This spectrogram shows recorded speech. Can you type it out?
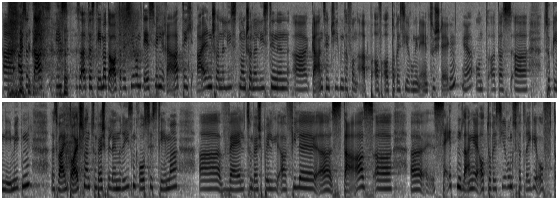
Äh, also das ist das Thema der Autorisierung. Deswegen rate ich allen Journalisten und Journalistinnen äh, ganz entschieden davon ab, auf Autorisierungen einzusteigen ja, und äh, das zu genehmigen. Das war in Deutschland zum Beispiel ein riesengroßes Thema. Äh, weil zum Beispiel äh, viele äh, Stars seitenlange Autorisierungsverträge oft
